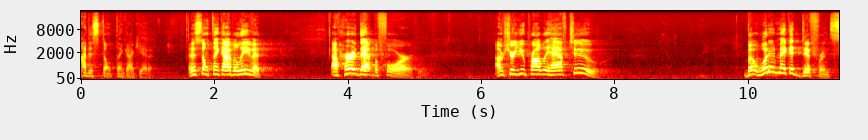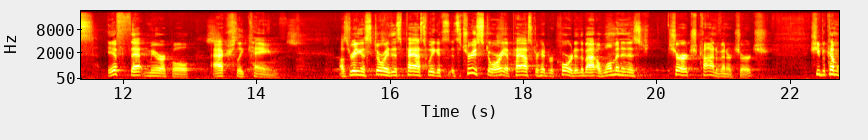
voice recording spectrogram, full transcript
I just don't think I get it. I just don't think I believe it. I've heard that before. I'm sure you probably have too. But would it make a difference if that miracle actually came? I was reading a story this past week. It's, it's a true story a pastor had recorded about a woman in his church, kind of in her church. She become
